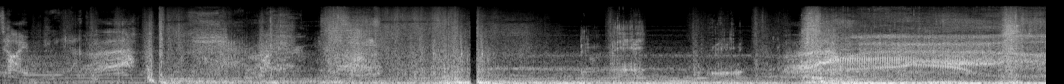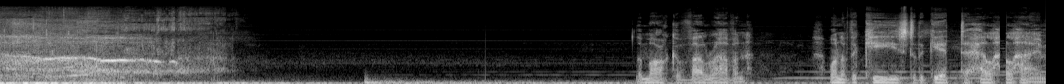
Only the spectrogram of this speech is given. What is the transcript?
time! The Mark of Valravn. One of the keys to the gate to Helheim.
